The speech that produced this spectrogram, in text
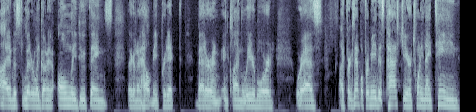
I am just literally going to only do things that are going to help me predict better and, and climb the leaderboard. Whereas, like for example, for me this past year, 2019,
